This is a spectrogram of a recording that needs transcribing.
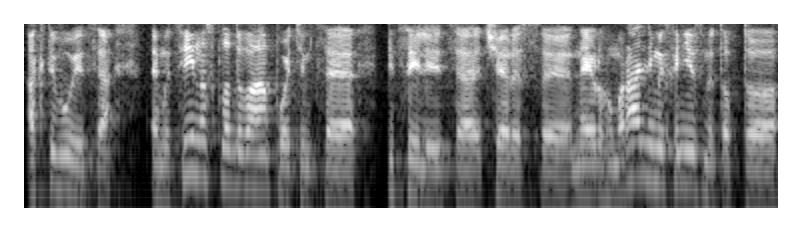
активується емоційна складова, потім це підсилюється через е, нейрогуморальні механізми, тобто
